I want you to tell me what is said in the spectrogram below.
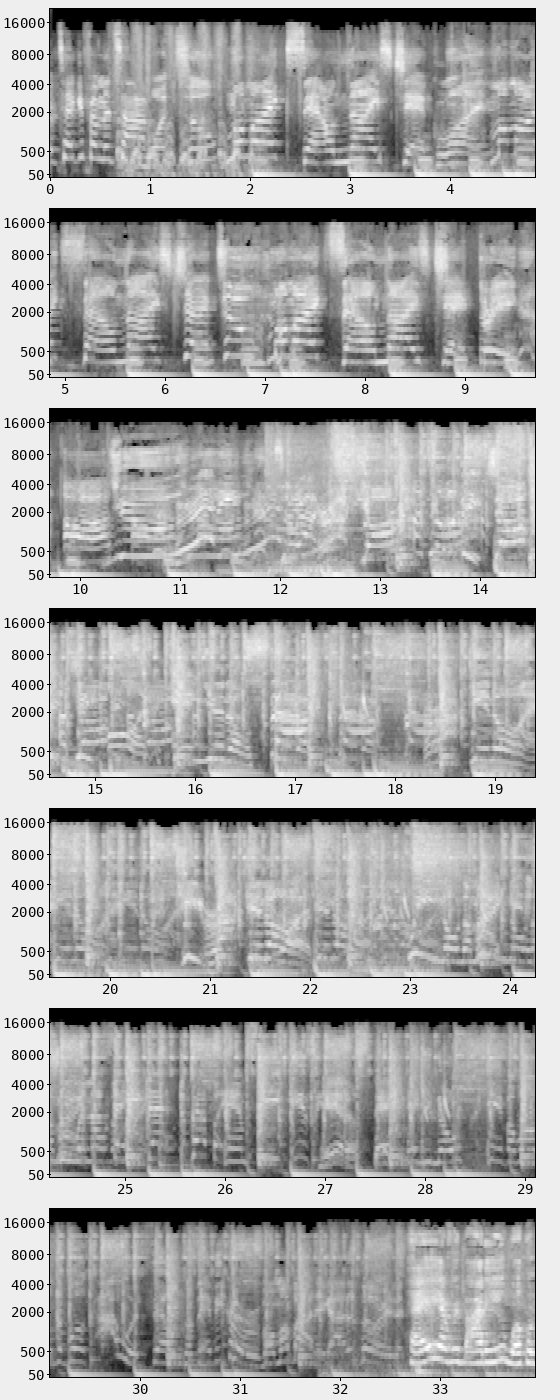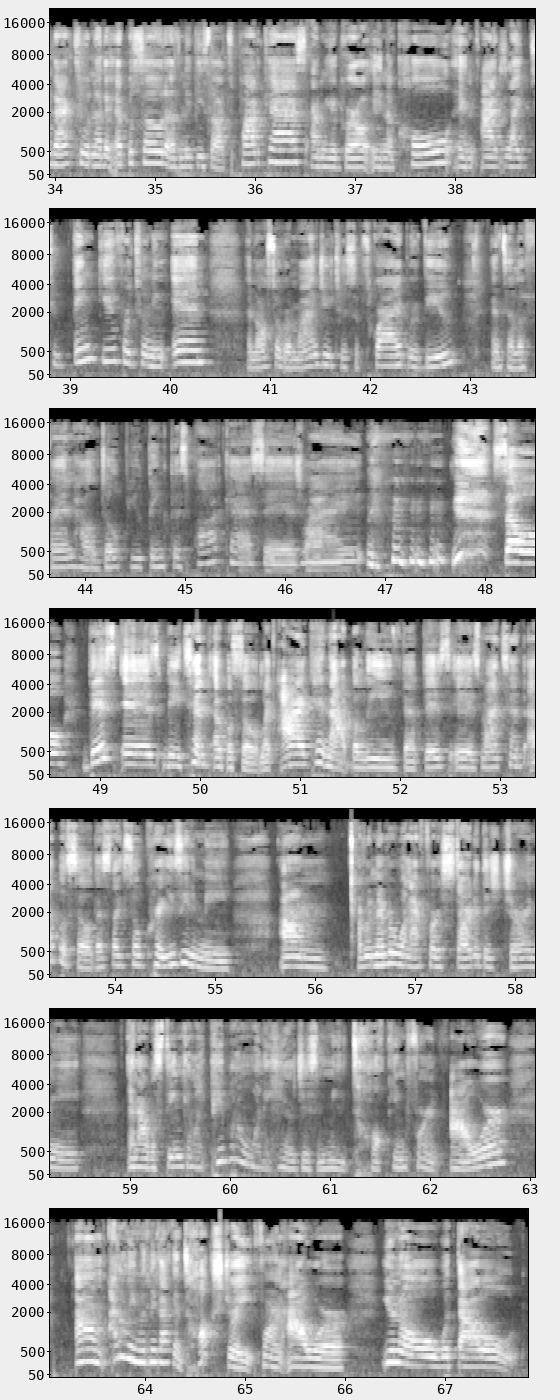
verb. Take it from the top. One, two. My mic sound nice. Check one. My mic sound nice. Check two. My mic sound nice. Check three. Are you ready to rock, rock y'all? Until the beat, y'all. I Everybody, welcome back to another episode of Nikki Thoughts Podcast. I'm your girl A Nicole and I'd like to thank you for tuning in and also remind you to subscribe, review, and tell a friend how dope you think this podcast is, right? so this is the 10th episode. Like I cannot believe that this is my 10th episode. That's like so crazy to me. Um I remember when I first started this journey and I was thinking like people don't want to hear just me talking for an hour. Um, I don't even think I can talk straight for an hour, you know, without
